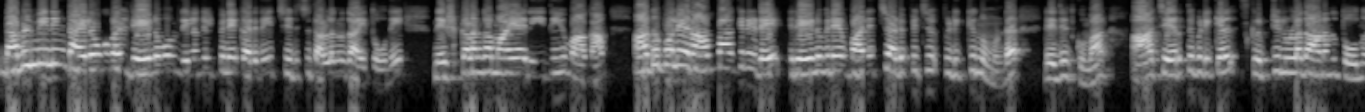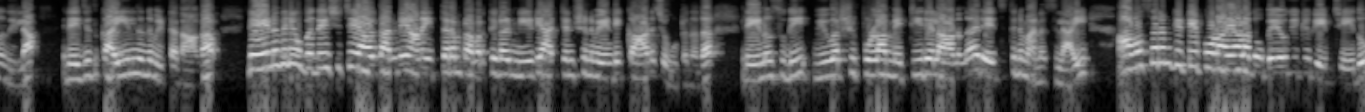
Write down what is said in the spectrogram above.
ഡബിൾ മീനിങ് ഡയലോഗുകൾ രേണുവും നിലനിൽപ്പിനെ കരുതി ചിരിച്ചു തള്ളുന്നതായി തോന്നി. നിഷ്കളങ്കമായ രീതിയുമാകാം. അതുപോലെ റാംബാഗിനിടെ രേണുവിനെ വലിച്ചടുപ്പിച്ച് പിടിക്കുന്നുമുണ്ട് രജിത് കുമാർ. ആ ചേർത്ത് പിടിക്കൽ സ്ക്രിപ്റ്റിലുള്ളതാണെന്ന് തോന്നുന്നില്ല. രജിത് കയ്യിൽ നിന്ന് വിട്ടതാകാം രേണുവിനെ ഉപദേശിച്ചയാൾ തന്നെയാണ് ഇത്തരം പ്രവർത്തികൾ മീഡിയ അറ്റൻഷന് വേണ്ടി കാണിച്ചു കൂട്ടുന്നത്. രേണു സുധി വ്യൂവർഷിപ്പ് ഉള്ള മെറ്റീരിയൽ ആണെന്ന് രജിത്തിന് മനസ്സിലായി. അവസരം കിട്ടിയപ്പോൾ അയാൾ അത് ഉപയോഗിക്കുകയും ചെയ്തു.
